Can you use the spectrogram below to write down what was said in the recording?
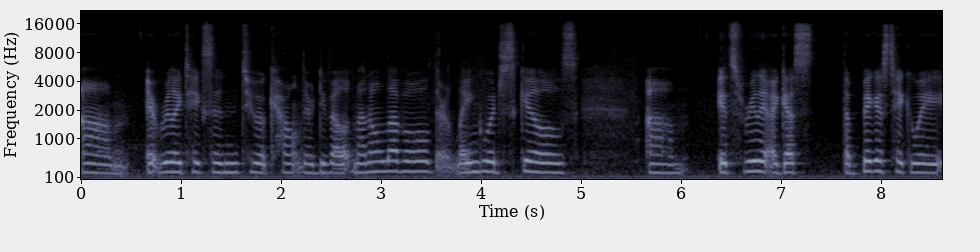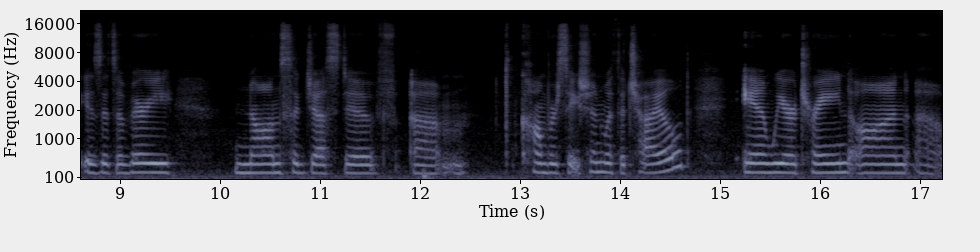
Um, it really takes into account their developmental level, their language skills. Um, it's really, I guess, the biggest takeaway is it's a very non-suggestive um, conversation with a child and we are trained on uh,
